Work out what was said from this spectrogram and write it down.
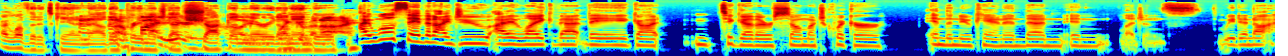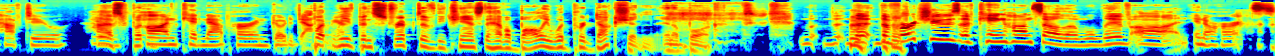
I love that it's canon now. They No, pretty much got shotgun married on blink of an Endor. I will say that I do I like that they got together so much quicker in the new canon than in Legends. We did not have to have Yes, but- Han kidnap her and go to Dathomir. But we've been stripped of the chance to have a Bollywood production in a book. the, the, the virtues of King Han Solo will live on in our hearts.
